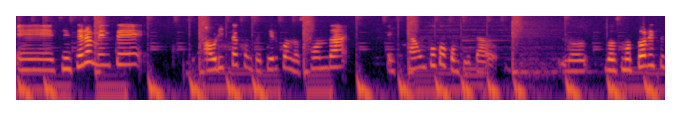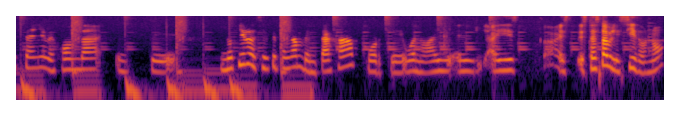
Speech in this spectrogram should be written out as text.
Eh, sinceramente, ahorita competir con los Honda está un poco complicado. Los, los motores este año de Honda, este, no quiero decir que tengan ventaja porque, bueno, ahí, ahí- ahí es- es- está establecido, ¿no?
